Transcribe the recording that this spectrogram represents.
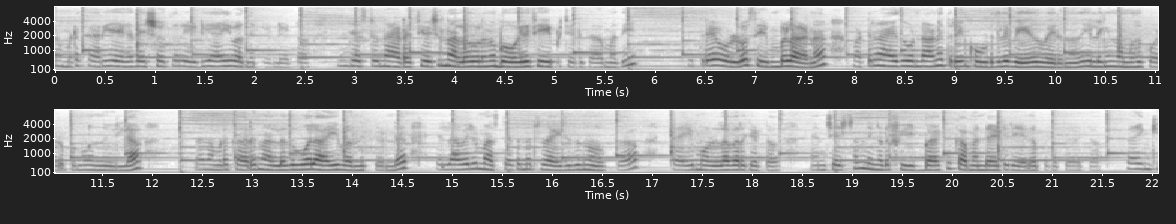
നമ്മുടെ കറി ഏകദേശമൊക്കെ റെഡിയായി വന്നിട്ടുണ്ട് കേട്ടോ. ജസ്റ്റ് ഒന്ന് അടച്ചു വെച്ച് നല്ലതുപോലെ ഒന്ന് ബോയിൽ ചെയ്യിപ്പിച്ചെടുത്താൽ മതി. ഇത്രയേ ഉള്ളൂ. സിമ്പിളാണ് മട്ടൺ ആയതുകൊണ്ടാണ് ഇത്രയും കൂടുതൽ വേവ് വരുന്നത്. ഇല്ലെങ്കിൽ നമുക്ക് കുഴപ്പങ്ങളൊന്നുമില്ല. നമ്മുടെ കറി നല്ലതുപോലെ ആയി വന്നിട്ടുണ്ട്. എല്ലാവരും മസ്റ്റായിട്ടൊന്ന് ട്രൈ ചെയ്ത് നോക്കുക. ടൈം ഉള്ളവർ കേട്ടോ. അതിനുശേഷം നിങ്ങളുടെ ഫീഡ്ബാക്ക് കമന്റായിട്ട് രേഖപ്പെടുത്തുക കേട്ടോ. താങ്ക്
